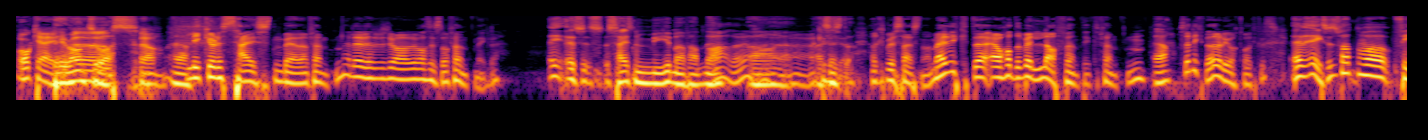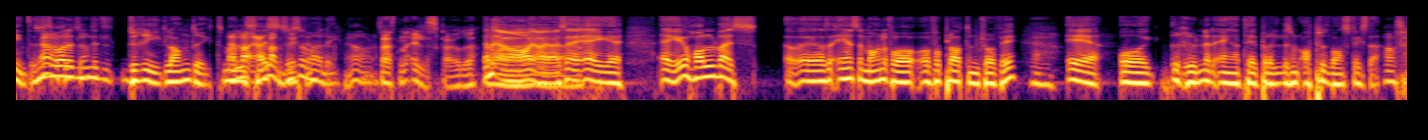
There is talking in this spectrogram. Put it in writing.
Ok. They run to eh, us. Ja. Ja. Liker du 16 bedre enn 15? Eller hva, syns du om 15? egentlig? Jeg, jeg synes 16 er mye mer enn 15. Ja, Ja, det er, ja, jeg, ja, Jeg, jeg ikke, syns jeg det. har ikke spilt 16 Men jeg likte Jeg hadde veldig lav forventning til 15, Ja. så jeg likte det veldig godt, faktisk. Jeg, jeg syns 15 var fint. Jeg syns Ja, det var fint, litt, litt drygt, langdrygt. Men Jeg jeg 16 syns jeg var digg. ja. Ja, det var det. 16 elska jo du. Ja, men, ja, ja, ja. Altså, jeg, jeg, jeg er jo halvveis øh, altså, Eneste jeg mangler for å få Platinum Trophy, Ja. er å runde det en gang til på det liksom absolutt vanskeligste. Altså,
